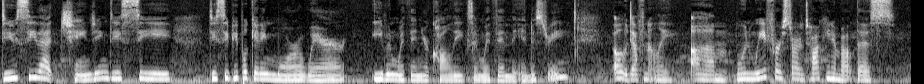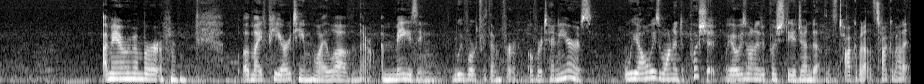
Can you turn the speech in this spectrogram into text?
do you see that changing? Do you see do you see people getting more aware, even within your colleagues and within the industry? Oh, definitely. Um, when we first started talking about this, I mean, I remember my PR team, who I love, and they're amazing. We've worked with them for over 10 years. We always wanted to push it. We always wanted to push the agenda. Let's talk about it. Let's talk about it.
